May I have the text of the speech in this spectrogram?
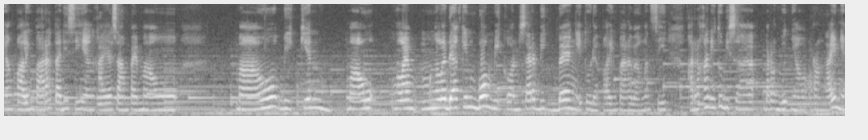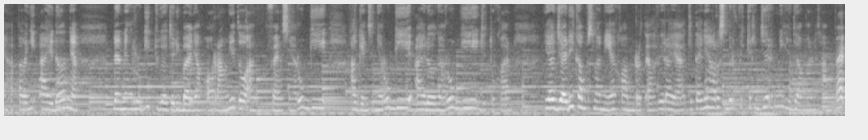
yang paling parah tadi sih yang kayak sampai mau mau bikin mau ngeledakin bom di konser Big Bang itu udah paling parah banget sih. Karena kan itu bisa merenggut nyawa orang lain ya apalagi idolnya dan yang rugi juga jadi banyak orang gitu. Fansnya rugi agensinya rugi idolnya rugi gitu kan. Ya jadi kampus mania kalau menurut Elvira ya kita ini harus berpikir jernih jangan sampai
